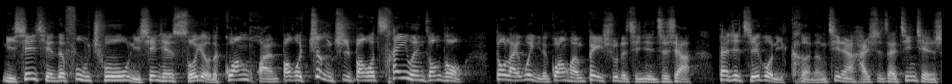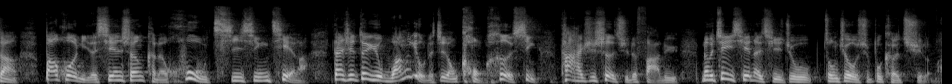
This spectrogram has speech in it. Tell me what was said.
你先前的付出，你先前所有的光环，包括政治，包括蔡英文总统都来为你的光环背书的情形之下，但是结果你可能竟然还是在金钱上，包括你的先生可能护妻心切了，但是对于网友的这种恐吓性，他还是涉及的法律。那么这些呢，其实就终究是不可取了嘛。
